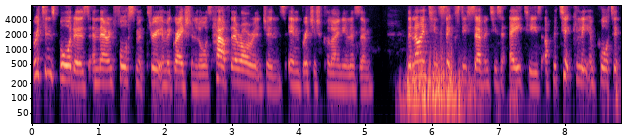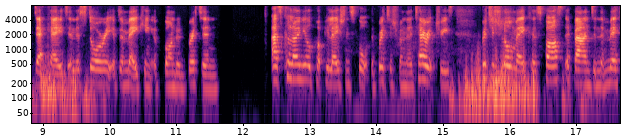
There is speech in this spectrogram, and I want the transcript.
Britain's borders and their enforcement through immigration laws have their origins in British colonialism. The 1960s, 70s and 80s are particularly important decades in the story of the making of bonded Britain. As colonial populations fought the British from their territories, British lawmakers fast abandoned the myth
